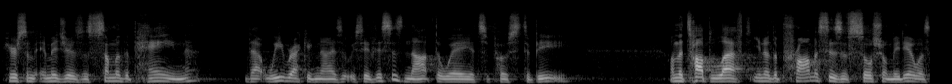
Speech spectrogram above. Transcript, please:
Here's some images of some of the pain that we recognize that we say, this is not the way it's supposed to be. On the top left, you know, the promises of social media was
